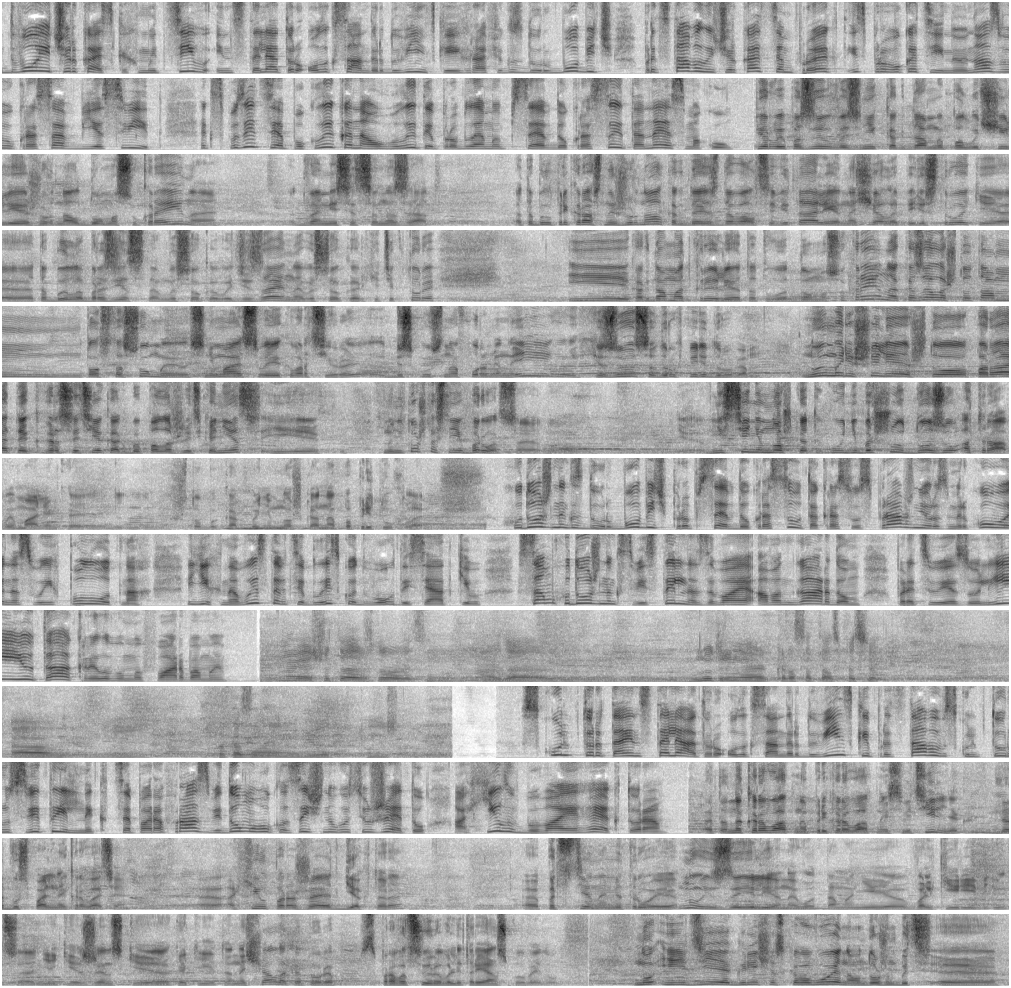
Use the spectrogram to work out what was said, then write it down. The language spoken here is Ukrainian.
Двоє черкаських митців, інсталятор Олександр Дувінський і графік Здур Бобіч, представили черкасцям проект із провокаційною назвою «Краса вб'є світ». Експозиція покликана оголити проблеми псевдокраси та несмаку. Первый позыв возник, когда мы получили журнал «Домос Украина» два месяца назад. Это был прекрасный журнал, когда издавался в Италии, начало перестройки. Э, Это был образец там, высокого дизайна, высокой архитектуры. И когда мы открыли этот вот «Домос Украина», оказалось, что там толстосумы снимают свои квартиры, безвкусно оформленные, и хизуются друг перед другом. Ну и мы решили, что пора этой красоте как бы положить конец, и ну не то, что с ней бороться, ну, внести немножко такую небольшую дозу отравы маленькой, чтобы как бы немножко она попритухла. Художник Здур Бобіч про псевдокрасу та красу справжню розмірковує на своїх полотнах. Їх на виставці близько двох десятків. Сам художник свій стиль називає авангардом, працює з олією та акриловими фарбами. Ну, я считаю, что ну, это внутренняя красота спасет, а м, конечно. Скульптор та інсталятор Олександр Дувінський представив скульптуру «Світильник». Це парафраз відомого класичного сюжету «Ахіл вбиває Гектора». Это накроватно-прикроватный светильник для двуспальной кровати. Э, Ахилл поражает Гектора э, под стенами Трои, ну, из-за Елены. Вот там они, в Валькирии ведутся некие женские какие-то начала, которые спровоцировали Троянскую войну. Но и идея греческого воина, он должен быть э,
